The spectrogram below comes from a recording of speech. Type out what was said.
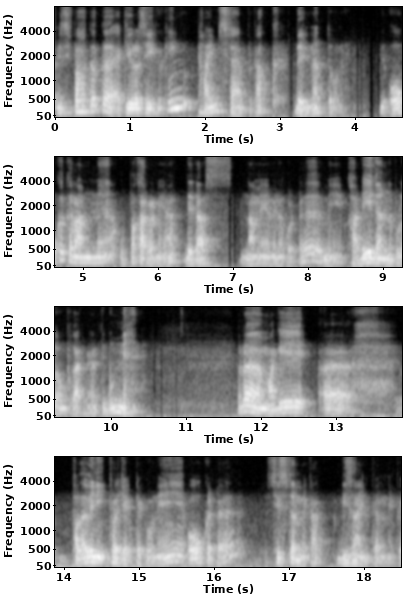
විසිපහකක ඇකිවරසීකකින් ටයිම් ස්ටෑම්ප් එකක් දෙන්නත් ඕනේ. ඕක කරන්න උපකරණයක් දෙදස් නමය වෙනකොට මේ කඩේ ගන්න පුළවන් උපකරණයක් තිබුණ නැහැ. මගේ පළවෙනි ප්‍රොජෙක්් එක වුණේ ඕකට සිිස්ටම් එකක් ඩිසයින් කරන එක.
